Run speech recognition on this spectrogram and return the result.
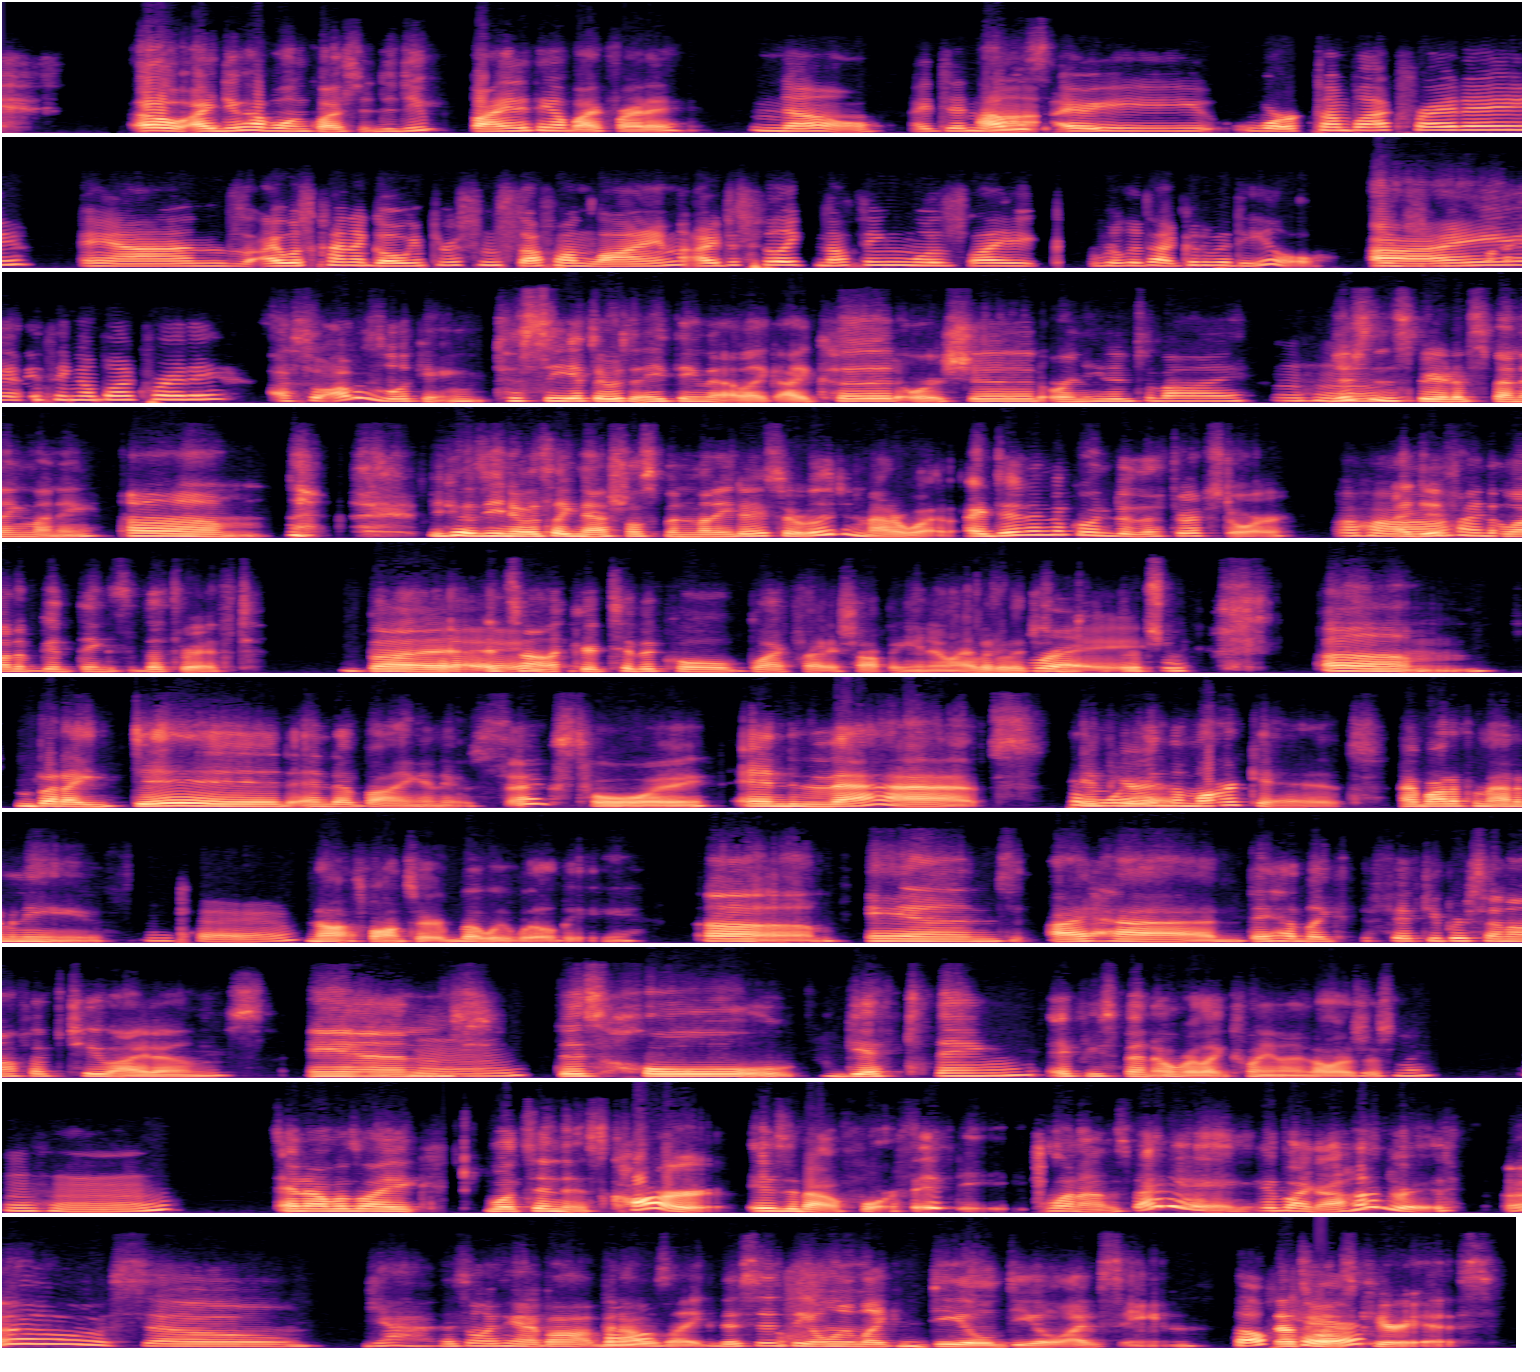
Oh, I do have one question. Did you buy anything on Black Friday? No, I did I not. was- I worked on Black Friday and I was kind of going through some stuff online. I just feel like nothing was like really that good of a deal. Did I anything on Black Friday? uh, so I was looking to see if there was anything that like I could or should or needed to buy, just in the spirit of spending money. Um, because you know it's like National Spend Money Day, so it really didn't matter what. I did end up going to the thrift store. I Uh-huh. I did find a lot of good things at the thrift, but it's not like your typical Black Friday shopping, you know. I literally just went to the Right. Um, but I did end up buying a new sex toy, and that, From if you're in the market, I bought it from Adam and Eve. Okay. Not sponsored, but we will be. Um, and I had they had like 50% off of two items and hmm this whole gift thing if you spent over like $29 or something. hmm And I was like, what's in this cart is about 450 when I'm spending it's like a hundred. Oh, so yeah, that's the only thing I bought. But I was like, this is the only like deal deal I've seen. Self-care. That's why I was curious.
